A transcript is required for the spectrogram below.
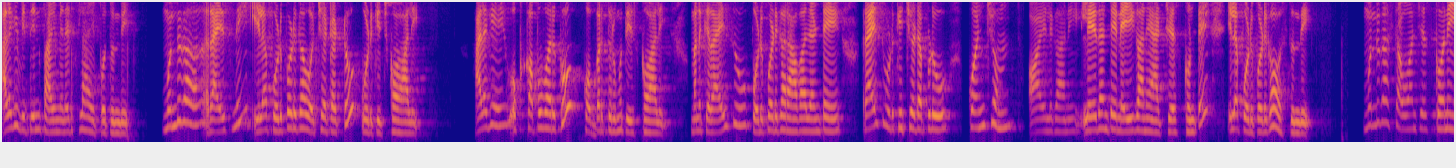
అలాగే విత్ ఇన్ ఫైవ్ మినిట్స్లో అయిపోతుంది. ముందుగా రైస్ని ఇలా పొడి పొడిగా వచ్చేటట్టు ఉడికించుకోవాలి. అలాగే ఒక కప్పు వరకు కొబ్బరి తురుము తీసుకోవాలి. మనకి రైసు పొడి పొడిగా రావాలంటే రైస్ ఉడికించేటప్పుడు కొంచెం ఆయిల్ కానీ లేదంటే నెయ్యి కానీ యాడ్ చేసుకుంటే ఇలా పొడి పొడిగా వస్తుంది. ముందుగా స్టవ్ ఆన్ చేసుకొని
